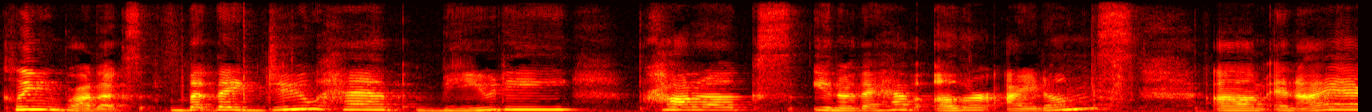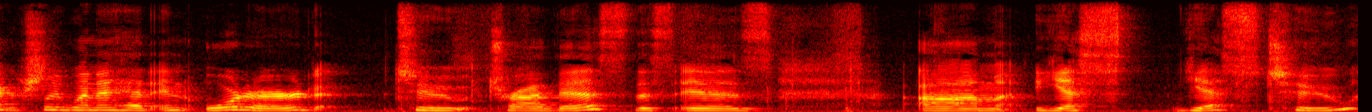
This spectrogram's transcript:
cleaning products, but they do have beauty products, you know, they have other items, um, and I actually went ahead and ordered to try this. This is um, Yes, Yes To,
